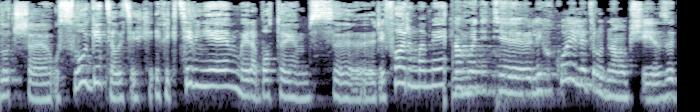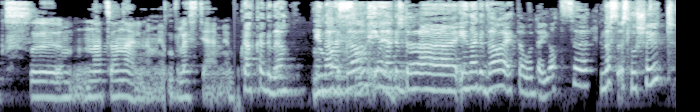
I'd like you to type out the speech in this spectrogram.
лучше услуги, делать их эффективнее. Мы работаем с реформами. Находите легко или трудно общий язык с э, национальными властями? Как когда? Иногда, иногда, иногда это удается. Нас слушают,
